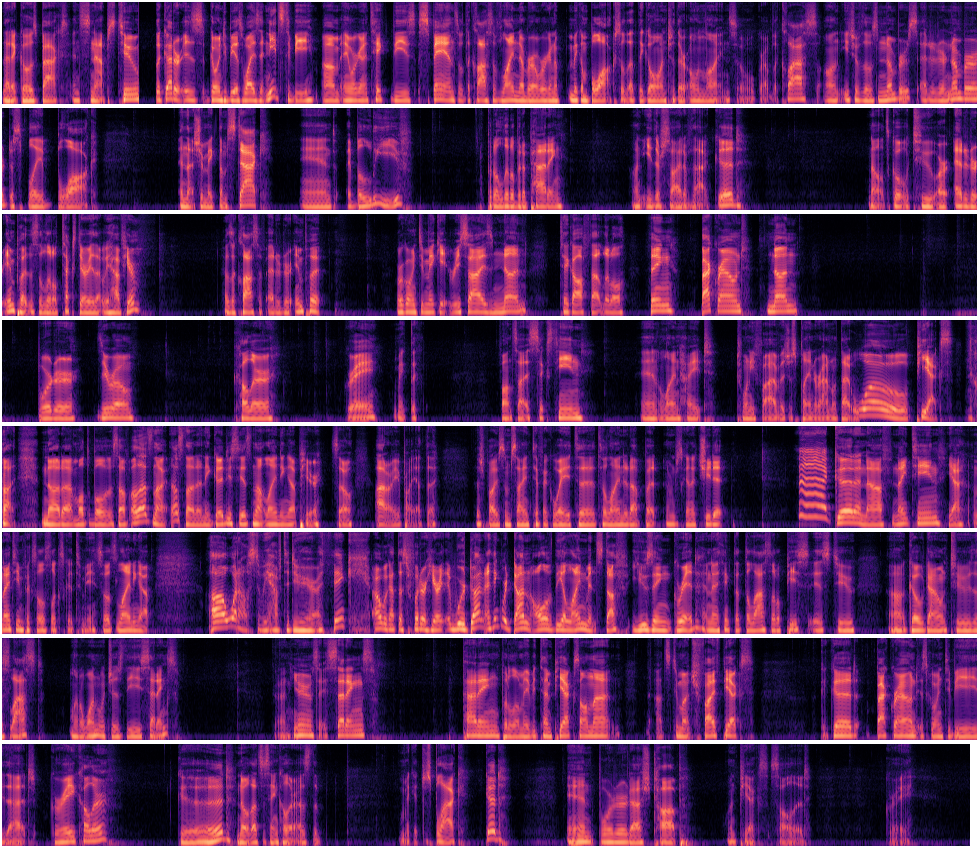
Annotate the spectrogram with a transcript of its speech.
that it goes back and snaps to. The gutter is going to be as wide as it needs to be, um, and we're going to take these spans with the class of line number and we're going to make them block so that they go onto their own line. So we'll grab the class on each of those numbers, editor number, display block, and that should make them stack. And I believe put a little bit of padding on either side of that. Good. Now let's go to our editor input. This is a little text area that we have here. Has a class of editor input. We're going to make it resize none. Take off that little thing. Background, none. Border, zero. Color, gray. Make the font size 16. And line height, 25. I was just playing around with that. Whoa, PX, not not a multiple of itself. Oh, that's not that's not any good. You see, it's not lining up here. So I don't know. You probably have to. There's probably some scientific way to to line it up, but I'm just gonna cheat it. Ah, good enough. 19, yeah, 19 pixels looks good to me. So it's lining up. Uh, what else do we have to do here? I think, oh, we got this footer here. We're done. I think we're done all of the alignment stuff using grid. And I think that the last little piece is to uh, go down to this last little one, which is the settings. Go down here and say settings, padding, put a little maybe 10px on that. That's too much. 5px. Good, good. Background is going to be that gray color. Good. No, that's the same color as the make it just black. Good. And border dash top 1px solid gray.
